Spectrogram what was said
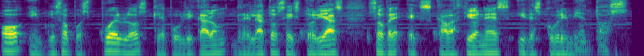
o incluso pues pueblos que publicaron relatos e historias sobre excavaciones y descubrimientos.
